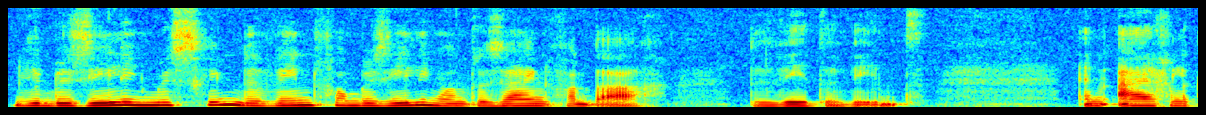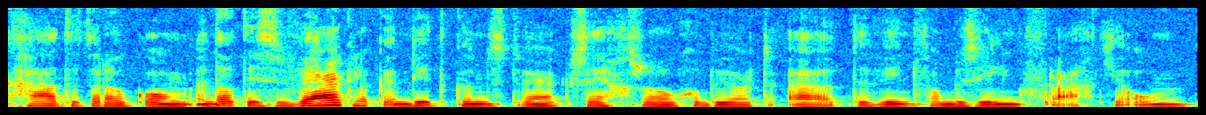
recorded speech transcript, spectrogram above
Je bezieling misschien, de wind van bezieling, want we zijn vandaag de witte wind. En eigenlijk gaat het er ook om, en dat is werkelijk in dit kunstwerk zeg zo gebeurd. Uh, de wind van bezieling vraagt je om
